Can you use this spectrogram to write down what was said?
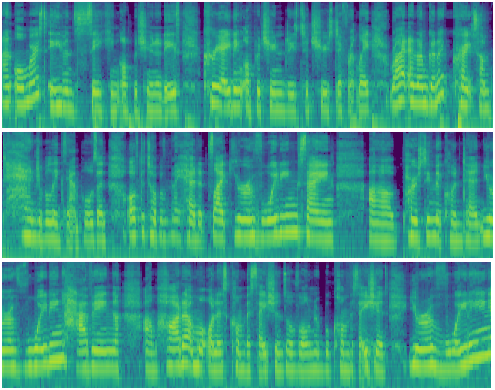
And almost even seeking opportunities, creating opportunities to choose differently, right? And I'm going to create some tangible examples. And off the top of my head, it's like you're avoiding saying, uh, posting the content, you're avoiding having um, harder, more honest conversations or vulnerable conversations. You're avoiding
